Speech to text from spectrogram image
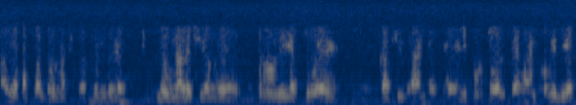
había pasado por una situación de, de una lesión de rodilla, estuve casi un año y por todo el tema del COVID-19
